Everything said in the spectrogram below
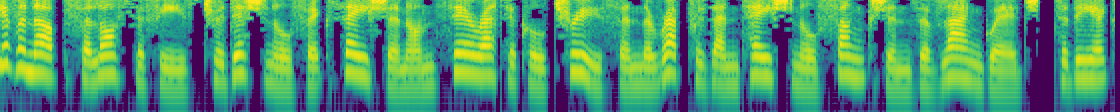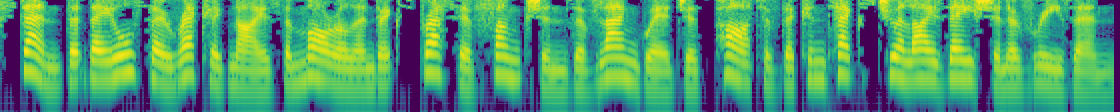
given up philosophy's traditional fixation on theoretical truth and the representational functions of language, to the extent that they also recognize the moral and expressive functions of language as part of the contextualization of reason.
